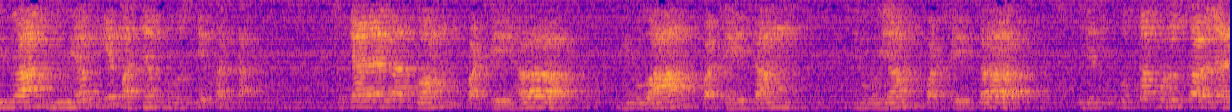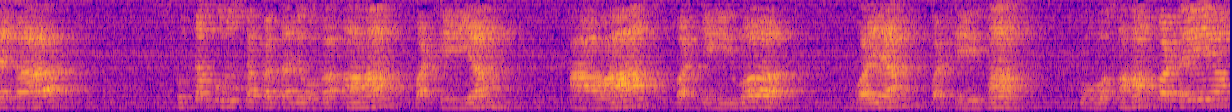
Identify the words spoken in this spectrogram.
युवाम युयम ये मध्यम पुरुष के कर्ता। तो क्या जाएगा? त्वम पठेह। युवा पठेतम, यूयम पठेत। उत्तम पुरुष का हो जाएगा। उत्तम पुरुष का कर्ता जो होगा, अहम पठेयम, आवाम पठेव, वयम पठेम। तो अहम पठेयम,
